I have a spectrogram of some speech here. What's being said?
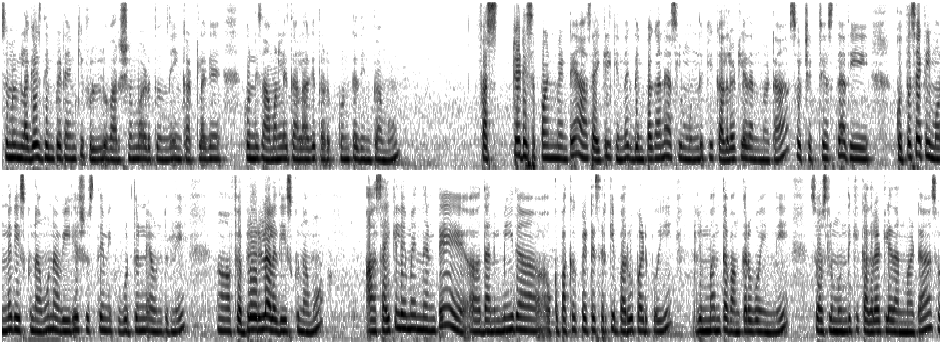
సో మేము లగేజ్ దింపే టైంకి ఫుల్ వర్షం పడుతుంది. ఇంకా అట్లాగే కొన్ని సామాన్లు అయితే అలాగే తడుపుకుంటే దింపాము. ఫస్ట్ డిసప్పాయింట్మెంటే ఆ సైకిల్ కిందకి దింపగానే అసలు ముందుకి కదలట్లేదనమాట. సో చెక్ చేస్తే అది కొత్త సైకిల్ మొన్నే తీసుకున్నాము. నా వీడియోస్ చూస్తే మీకు గుర్తుండే ఉంటుంది. ఫిబ్రవరిలో అలా తీసుకున్నాము. ఆ సైకిల్ ఏమైందంటే దాని మీద ఒక పక్కకు పెట్టేసరికి బరువు పడిపోయి రిమ్ అంతా వంకర పోయింది. సో అసలు ముందుకి కదలట్లేదు అనమాట సో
